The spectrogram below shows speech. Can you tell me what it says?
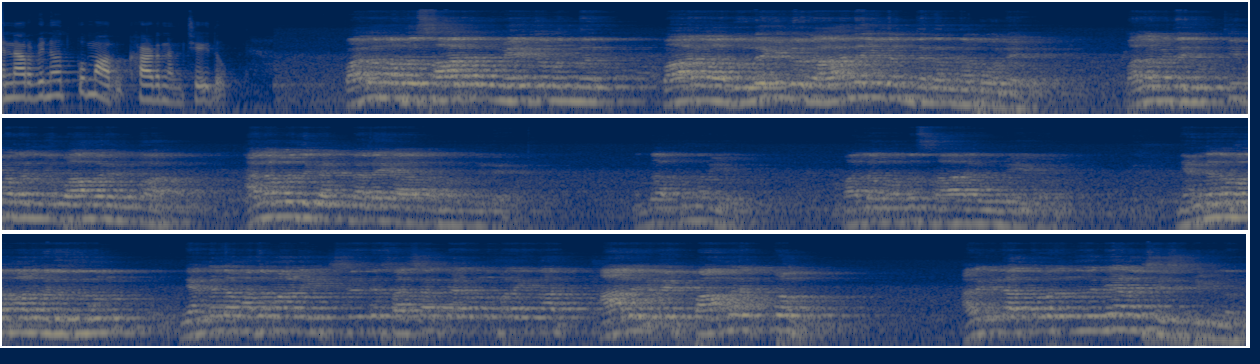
N R Vinod Kumar ഉദ്ഘാടനം ചെയ്തു. പല യുക്തി പറഞ്ഞു അർത്ഥം അറിയോ ഞങ്ങളുടെ മതമാണ് വലുതെന്നും ഞങ്ങളുടെ മതമാണ് ഈശ്വരന്റെ സാക്ഷാത്കാരം അറിവില്ലാത്തവരെന്ന് തന്നെയാണ് വിശേഷിപ്പിക്കുന്നത്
